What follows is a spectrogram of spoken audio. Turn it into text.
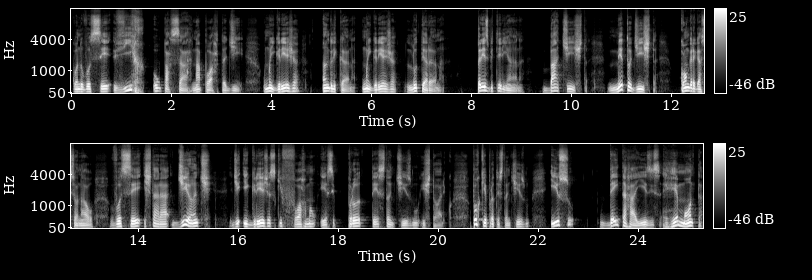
quando você vir ou passar na porta de uma igreja anglicana, uma igreja luterana, presbiteriana, batista, metodista, congregacional, você estará diante de igrejas que formam esse protestantismo histórico. Por que protestantismo? Isso deita raízes, remonta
